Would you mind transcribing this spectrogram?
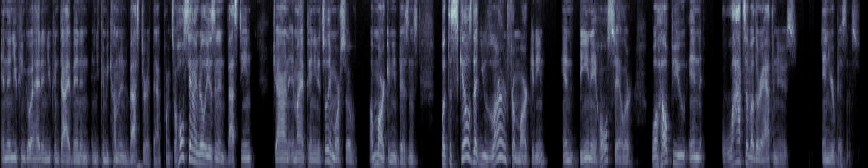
and then you can go ahead and you can dive in and, and you can become an investor at that point. So wholesaling really isn't investing, John. In my opinion, it's really more so a marketing business. But the skills that you learn from marketing and being a wholesaler will help you in lots of other avenues in your business.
